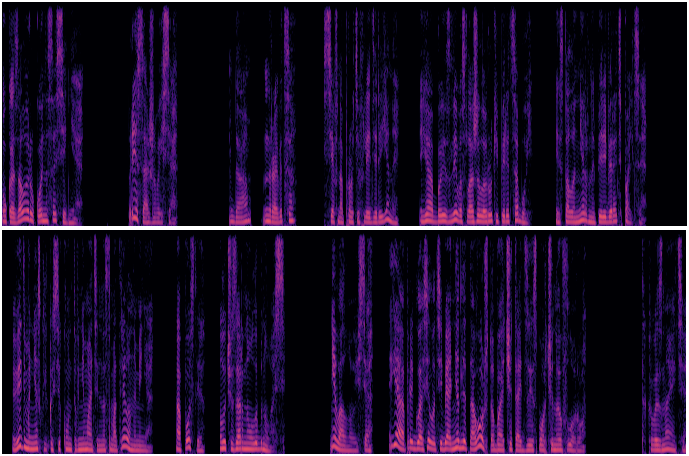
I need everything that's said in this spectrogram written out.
указала рукой на соседнее. «Присаживайся». «Да, нравится». Сев напротив леди Риены, я боязливо сложила руки перед собой и стала нервно перебирать пальцы. Ведьма несколько секунд внимательно смотрела на меня, а после лучезарно улыбнулась. «Не волнуйся, я пригласила тебя не для того, чтобы отчитать за испорченную флору». «Так вы знаете...»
